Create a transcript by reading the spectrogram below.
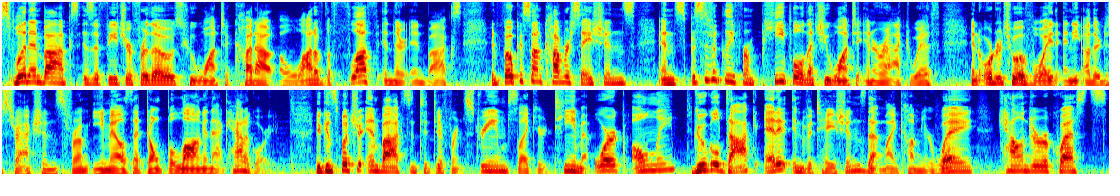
Split Inbox is a feature for those who want to cut out a lot of the fluff in their inbox and focus on conversations and specifically from people that you want to interact with in order to avoid any other distractions from emails that don't belong in that category. You can split your inbox into different streams like your team at work only, Google Doc edit invitations that might come your way, calendar requests,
